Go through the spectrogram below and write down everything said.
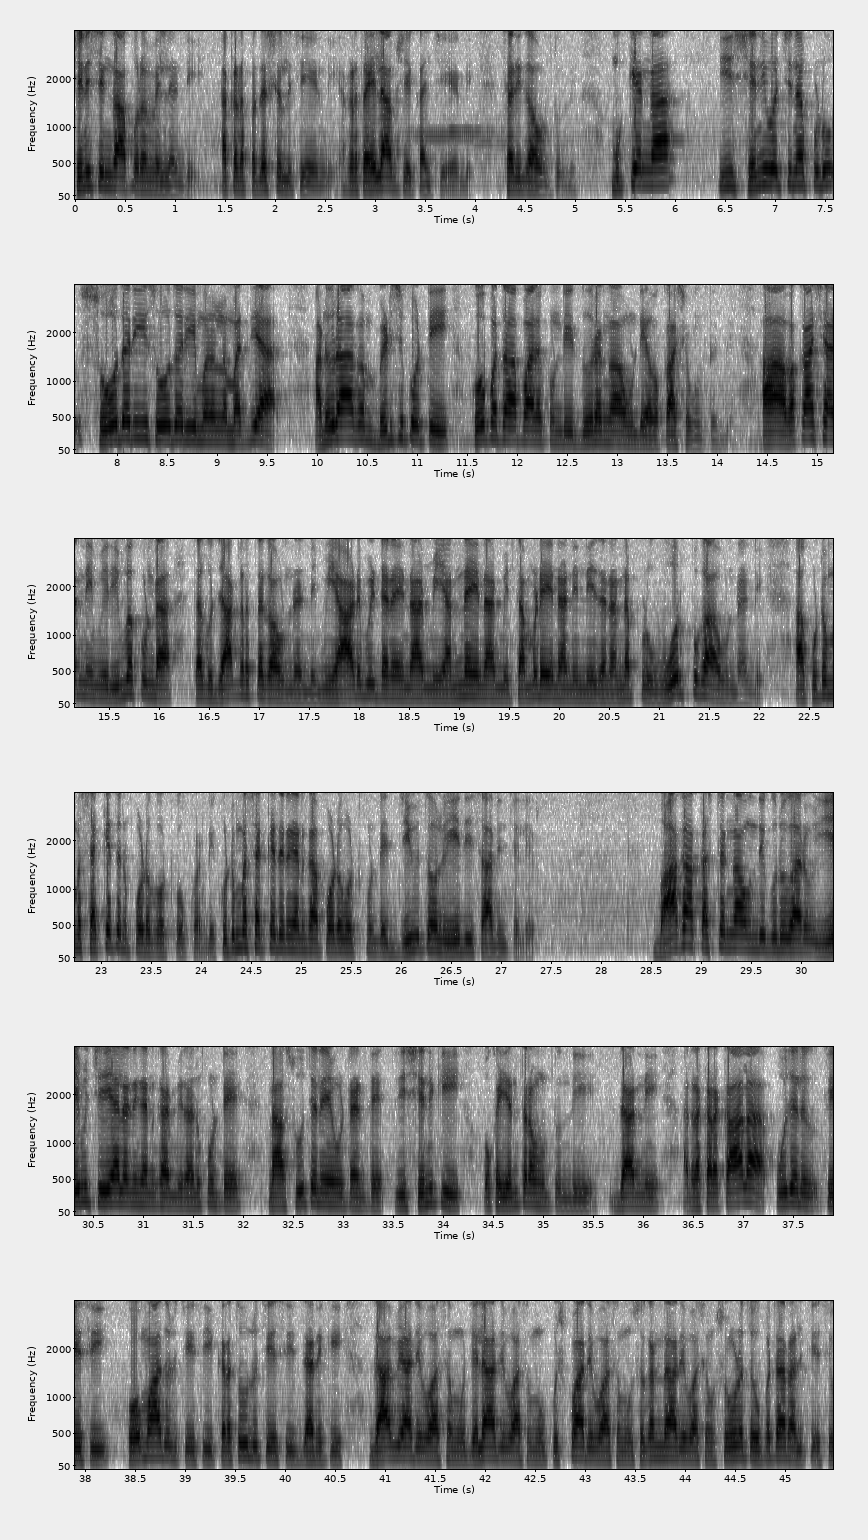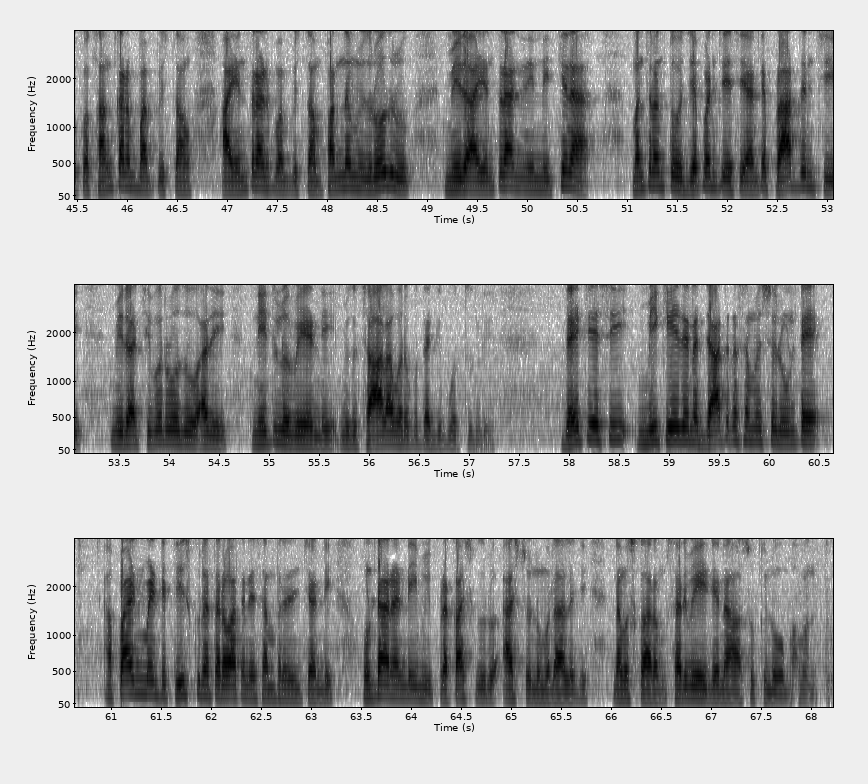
శని సింగాపురం వెళ్ళండి. అక్కడ ప్రదర్శనలు చేయండి. అక్కడ తైలాభిషేకాలు చేయండి. సరిగా ఉంటుంది. ముఖ్యంగా ఈ శని వచ్చినప్పుడు సోదరి సోదరి మనల మధ్య అనురాగం బెడిసికొట్టి కోపతాపాలకుండి దూరంగా ఉండే అవకాశం ఉంటుంది. ఆ అవకాశాన్ని మీరు ఇవ్వకుండా తగు జాగ్రత్తగా ఉండండి. మీ ఆడబిడ్డనైనా మీ అన్నైనా మీ తమ్ముడైనా నిన్ను ఏదైనా అన్నప్పుడు ఓర్పుగా ఉండండి. ఆ కుటుంబ సఖ్యతను పొడగొట్టుకోకండి. కుటుంబ సఖ్యతను కనుక పొడగొట్టుకుంటే జీవితంలో ఏదీ సాధించలేరు. బాగా కష్టంగా ఉంది గురుగారు ఏమి చేయాలని కనుక మీరు అనుకుంటే నా సూచన ఏమిటంటే ఈ శనికి ఒక యంత్రం ఉంటుంది. దాన్ని రకరకాల పూజలు చేసి హోమాదులు చేసి క్రతువులు చేసి దానికి గావ్యాదివాసము జలాదివాసము పుష్పాదివాసము సుగంధాదివాసము షోడత ఉపచారాలు చేసి ఒక కంకణం పంపిస్తాం. ఆ యంత్రాన్ని పంపిస్తాం. పంతొమ్మిది రోజులు మీరు ఆ యంత్రాన్ని నిన్న ఇచ్చిన మంత్రంతో జపం చేసి అంటే ప్రార్థించి మీరు ఆ చివరి రోజు అది నీటిలో వేయండి. మీకు చాలా వరకు తగ్గిపోతుంది. దయచేసి మీకు ఏదైనా జాతక సమస్యలు ఉంటే అపాయింట్మెంట్ తీసుకున్న తర్వాతనే సంప్రదించండి. ఉంటానండి మీ ప్రకాష్ గురు ఆస్ట్రోనుమరాలజీ నమస్కారం. సర్వే జన సుఖినో భవంతు.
